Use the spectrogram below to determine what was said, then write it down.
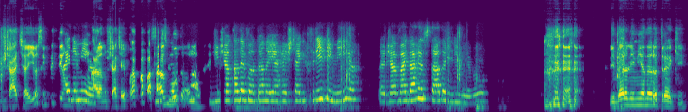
no chat aí. Eu sempre tenho Aí, um cara no chat aí pra, pra passar as multas. Ó, a gente já tá levantando aí a hashtag Free Liminha. Tá, Já vai dar resultado aí, Liminha. Vamos. Libera o Liminha no Eurotruck.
